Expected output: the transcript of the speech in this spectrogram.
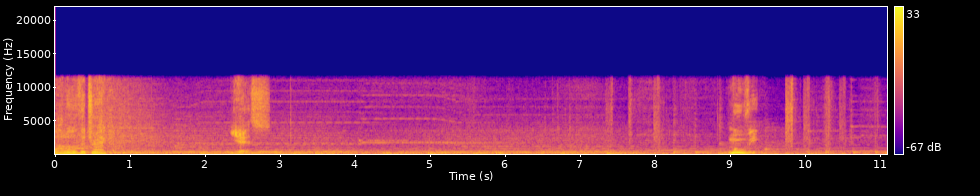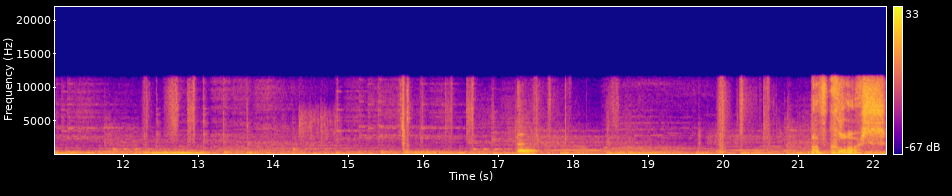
Follow the dragon. Yes. Moving. Of course.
